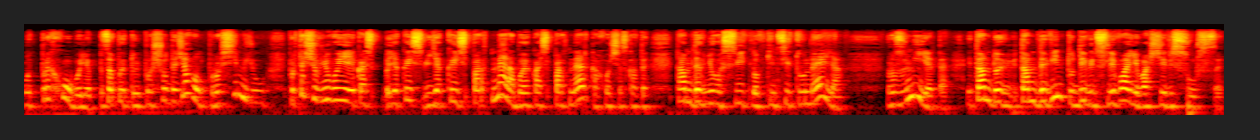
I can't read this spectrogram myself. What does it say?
От приховує, запитую, про що диявол, про сім'ю, про те, що в нього є якась, якийсь, якийсь партнер або якась партнерка, хочеться сказати, там, де в нього світло в кінці тунеля, розумієте? І там, там, де він, туди він сліває ваші ресурси.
